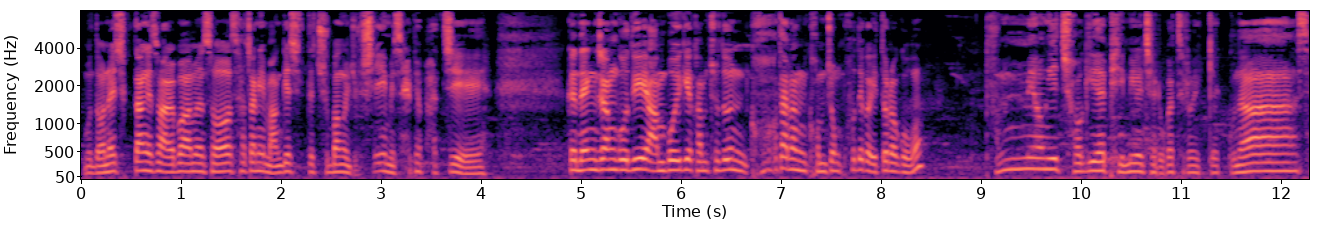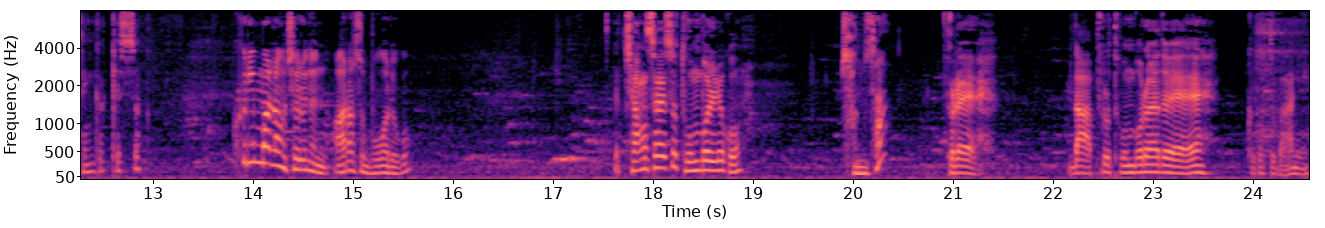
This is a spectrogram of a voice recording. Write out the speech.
뭐 너네 식당에서 알바하면서 사장님 안 계실 때 주방을 유심히 살펴봤지. 그 냉장고 뒤에 안 보이게 감춰둔 커다란 검정 포대가 있더라고. 분명히 저기에 비밀 재료가 들어있겠구나 생각했어. 크림 말랑 재료는 알아서 뭐 하려고? 장사해서 돈 벌려고. 장사? 그래. 나 앞으로 돈 벌어야 돼. 그것도 많이.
